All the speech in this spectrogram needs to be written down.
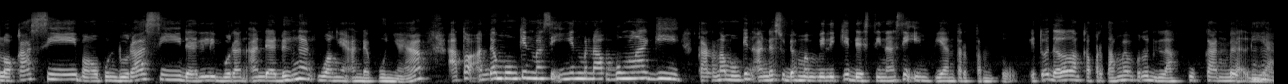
lokasi maupun durasi dari liburan Anda dengan uang yang Anda punya atau anda mungkin masih ingin menabung lagi karena mungkin Anda sudah memiliki destinasi impian tertentu. Itu adalah langkah pertama yang perlu dilakukan Mbak Lia.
